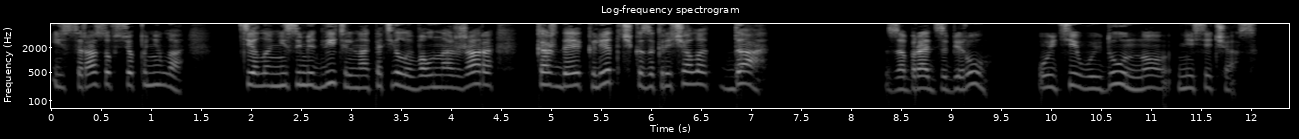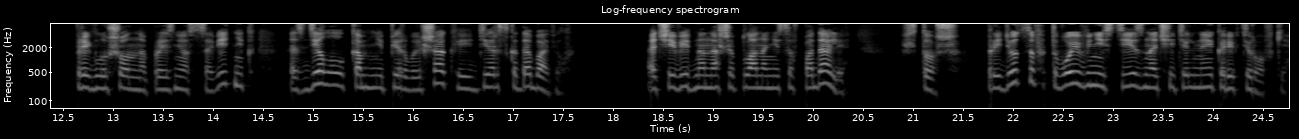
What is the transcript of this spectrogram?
и сразу все поняла. Тело незамедлительно окатило волна жара, каждая клеточка закричала «да». «Забрать заберу, уйти уйду, но не сейчас», — приглушенно произнес советник, сделал ко мне первый шаг и дерзко добавил. «Очевидно, наши планы не совпадали. Что ж, придется в твой внести значительные корректировки».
